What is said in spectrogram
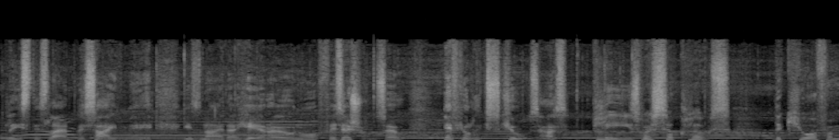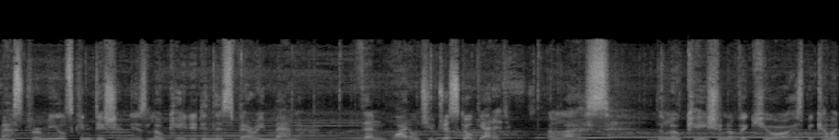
at least this lad beside me, is neither hero nor physician, so if you'll excuse us. Please, we're so close. The cure for Master Emil's condition is located in this very manor. Then why don't you just go get it? Alas, the location of the cure has become a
